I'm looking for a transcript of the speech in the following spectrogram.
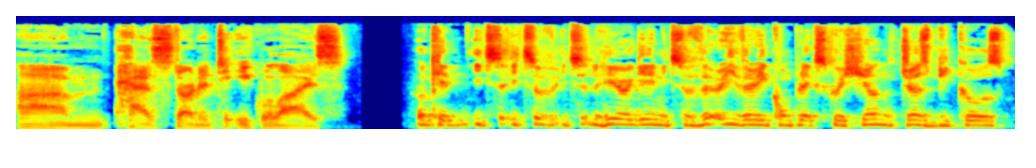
um, has started to equalize? Okay, it's it's a, it's here again. It's a very very complex question. Just because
